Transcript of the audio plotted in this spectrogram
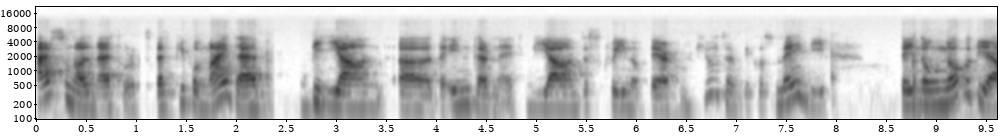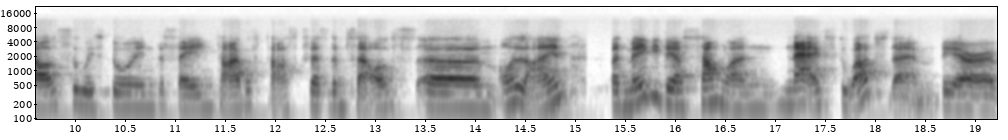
personal networks that people might have beyond uh, the internet, beyond the screen of their computer, because maybe they know nobody else who is doing the same type of tasks as themselves um, online, but maybe there's someone next to watch them, their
